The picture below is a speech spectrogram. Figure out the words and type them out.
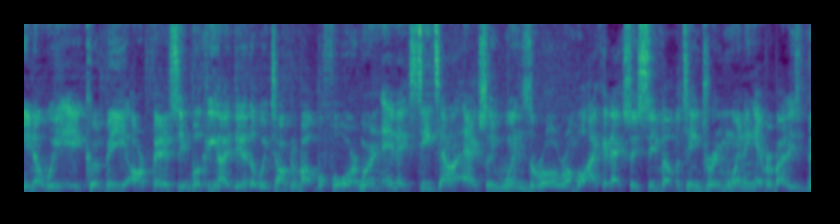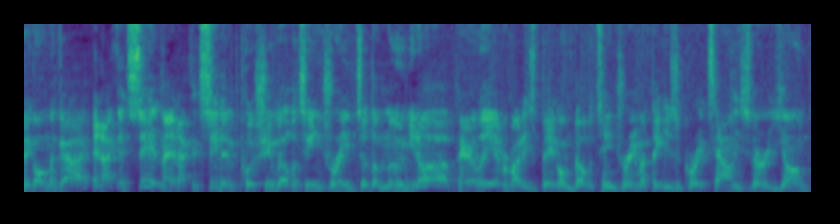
you know, we it could be our fantasy booking idea that we talked about before, where an NXT talent actually wins the Royal Rumble. I could actually see Velveteen Dream winning. Everybody's big on the guy, and I could see it, man. I could see them pushing Velveteen Dream to the moon. You know, uh, apparently everybody's big on Velveteen Dream. I think he's a great talent. He's very young,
